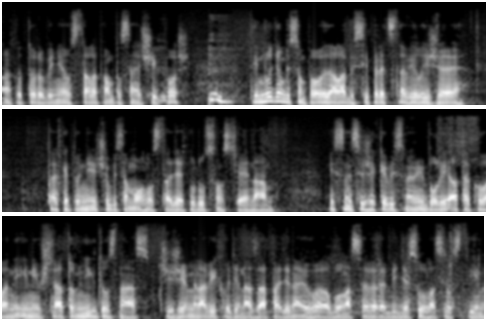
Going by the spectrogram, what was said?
ako to robí neustále pán poslanec Šipoš. Tým ľuďom by som povedal, aby si predstavili, že takéto niečo by sa mohlo stať aj v budúcnosti aj nám. Myslím si, že keby sme my boli atakovaní iným štátom, nikto z nás, či žijeme na východe, na západe, na juhu alebo na severe, by nesúhlasil s tým,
